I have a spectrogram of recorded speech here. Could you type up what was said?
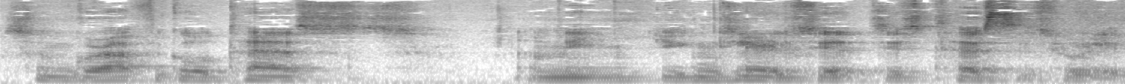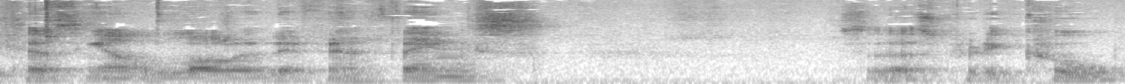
Some graphical tests. I mean, you can clearly see that this test is really testing out a lot of different things. So that's pretty cool.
